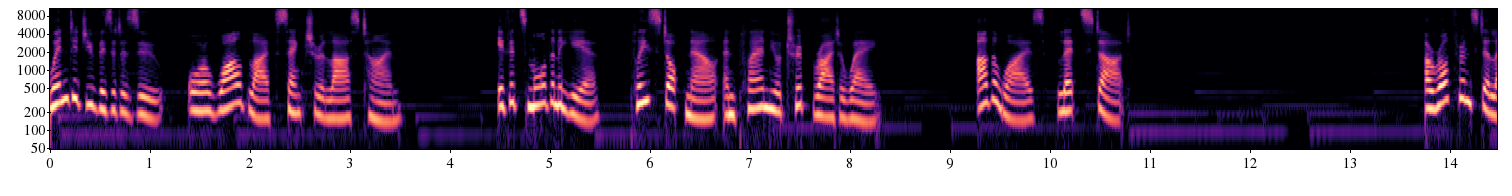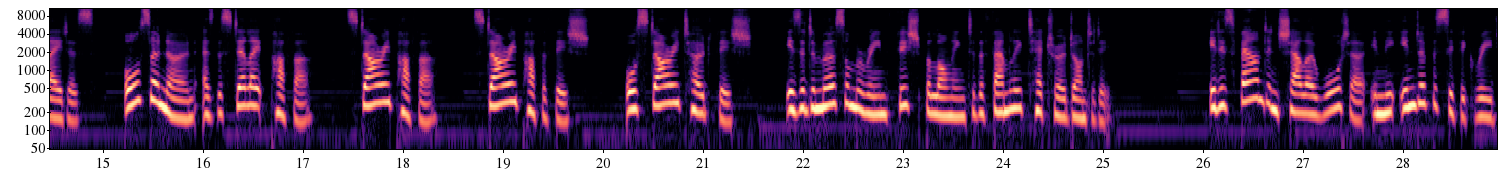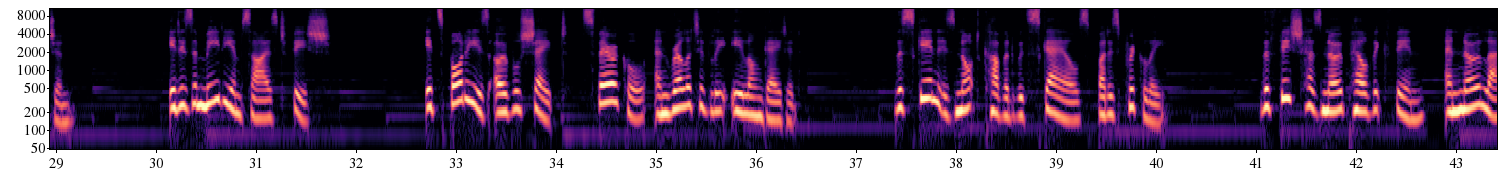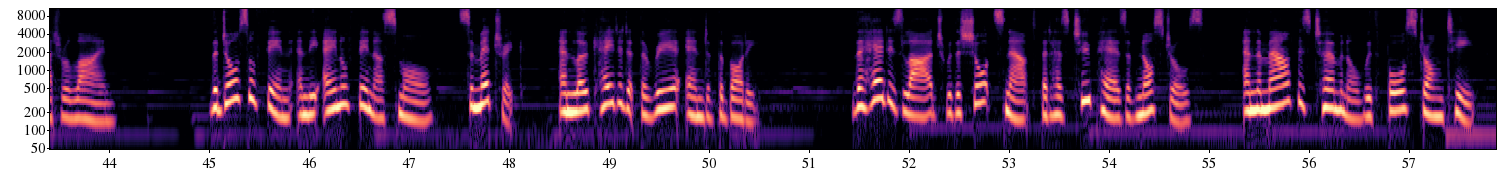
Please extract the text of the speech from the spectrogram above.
When did you visit a zoo or a wildlife sanctuary last time? If it's more than a year, please stop now and plan your trip right away. Otherwise, let's start. Arothron stellatus, also known as the stellate puffer, starry puffer, starry pufferfish, or starry toadfish, is a demersal marine fish belonging to the family Tetraodontidae. It is found in shallow water in the Indo-Pacific region. It is a medium-sized fish. Its body is oval-shaped, spherical and relatively elongated. The skin is not covered with scales but is prickly. The fish has no pelvic fin and no lateral line. The dorsal fin and the anal fin are small, symmetric, and located at the rear end of the body. The head is large with a short snout that has two pairs of nostrils, and the mouth is terminal with four strong teeth.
